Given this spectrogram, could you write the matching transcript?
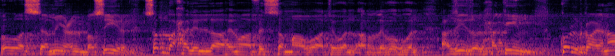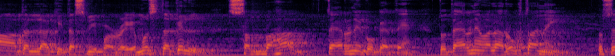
وهو السمیع البصیر سبح للہ ما فی السماوات والارض وهو العزیز الحکیم کل کائنات اللہ کی تسبیح پڑھ رہی ہے۔ مستقل۔ سبح تیرنے کو کہتے ہیں۔ تو تیرنے والا رکتا نہیں۔ اس سے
